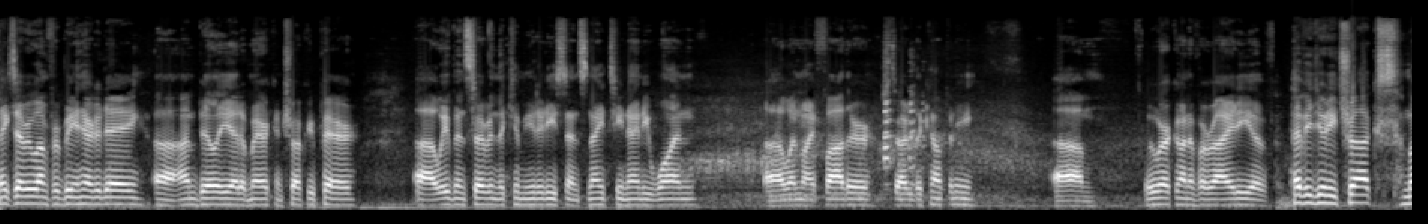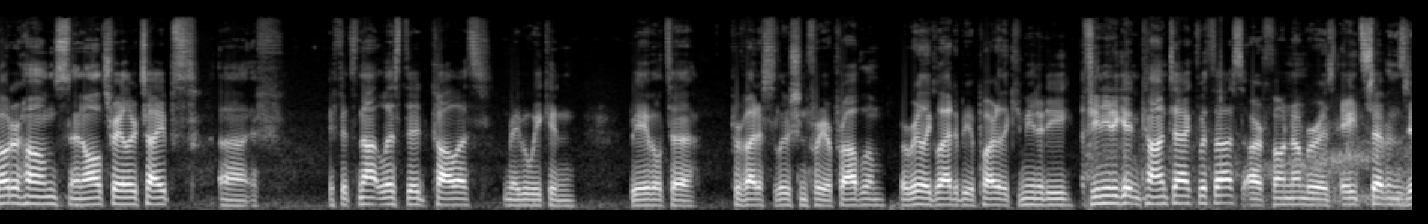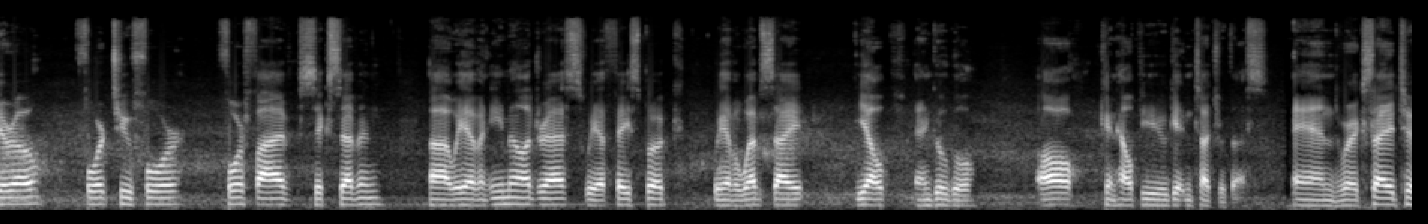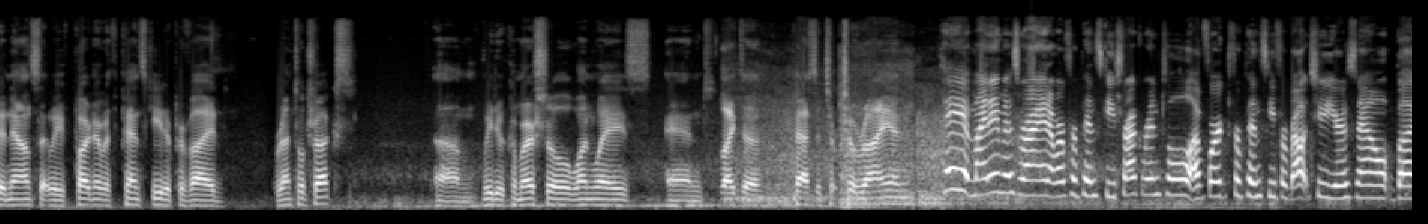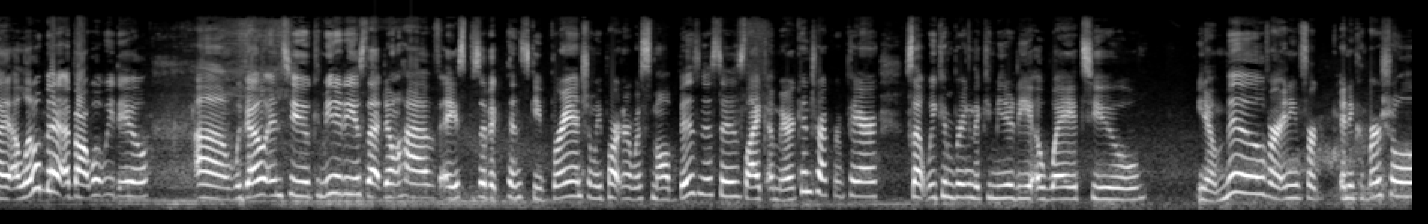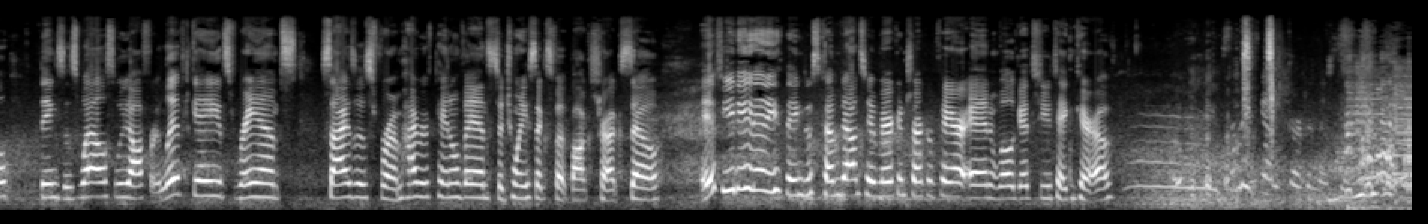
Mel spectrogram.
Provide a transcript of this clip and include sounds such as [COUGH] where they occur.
Thanks everyone for being here today. Uh, I'm Billy at American Truck Repair. Uh, we've been serving the community since 1991 uh, when my father started the company. Um, we work on a variety of heavy duty trucks, motorhomes, and all trailer types. Uh, if, if it's not listed, call us. Maybe we can be able to provide a solution for your problem. We're really glad to be a part of the community. If you need to get in contact with us, our phone number is 870-424-4567. Uh, we have an email address, we have Facebook, we have a website, Yelp, and Google. All can help you get in touch with us. And we're excited to announce that we've partnered with Penske to provide rental trucks. Um, we do commercial, one-ways, and I'd like to pass it to, to Ryan. Hey, my name is Ryan. I work for Penske Truck Rental. I've worked for Penske for about two years now, but a little bit about what we do. Um, we go into communities that don't have a specific Penske branch and we partner with small businesses like American Truck Repair so that we can bring the community a way to, you know, move or any for any commercial things as well. So we offer lift gates, ramps, sizes from high roof panel vans to 26 foot box trucks. So if you need anything, just come down to American Truck Repair and we'll get you taken care of. [LAUGHS]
